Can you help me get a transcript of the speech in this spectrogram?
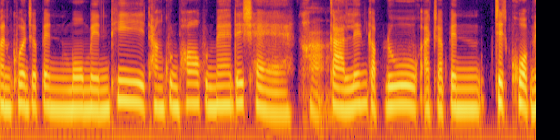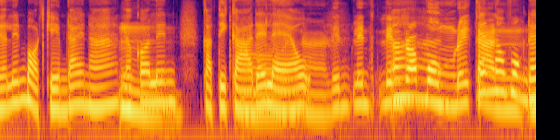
มันควรจะเป็นโมเมนต์ที่ทั้งคุณพ่อคุณแม่ได้แชร์ค่ะการเล่นกับลูกอาจจะเป็นเจ็ดขวบเนี่ยเล่นบอร์ดเกมได้นะ แล้วก็เล่นกติกาได้แล้วอ่าเล่นเล่นเล่นรอบวงด้วยกันเล่นรอบวงได้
